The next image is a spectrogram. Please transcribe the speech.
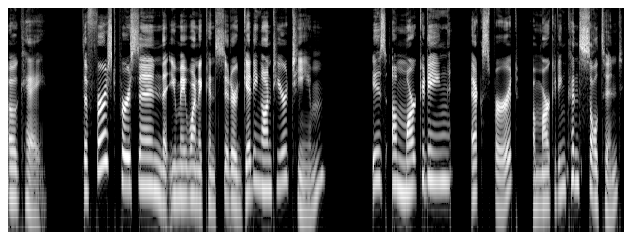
Okay. The first person that you may want to consider getting onto your team is a marketing expert, a marketing consultant,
